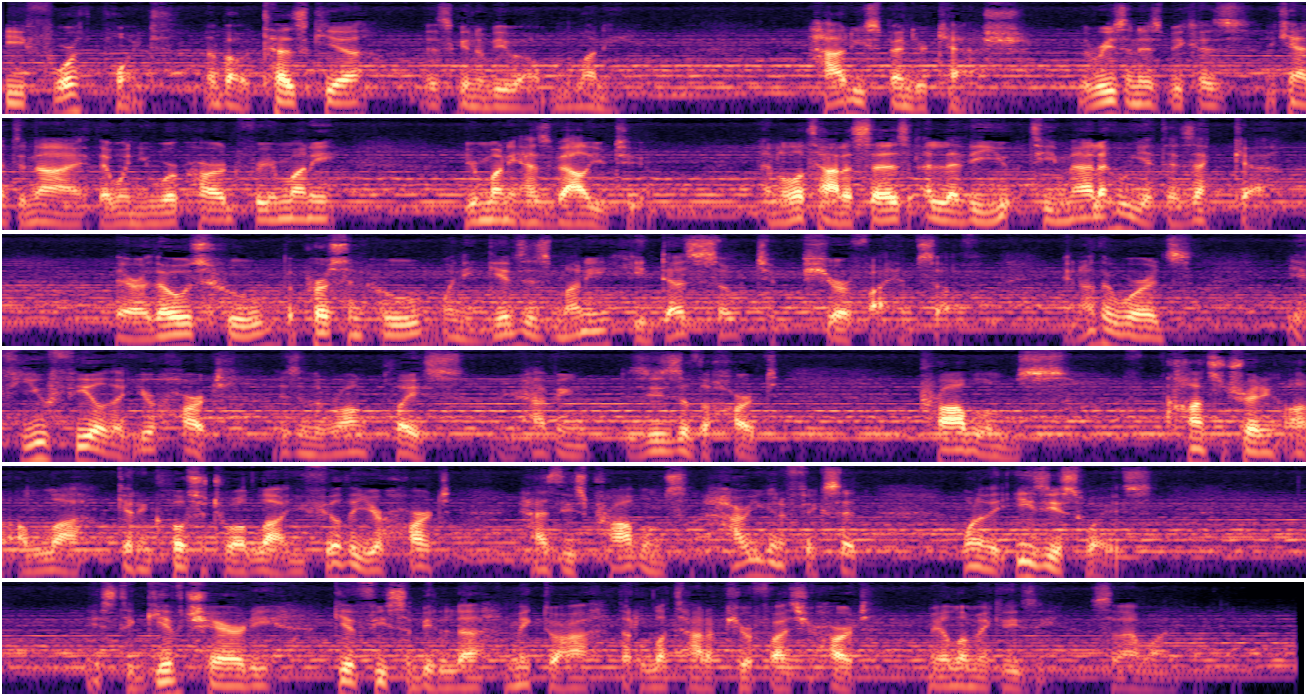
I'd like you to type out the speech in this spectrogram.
The fourth point about Tazkiyah is going to be about money. How do you spend your cash? The reason is because you can't deny that when you work hard for your money, your money has value to you. And Allah Ta'ala says, الَّذِي يُؤْتِي مَالَهُ يَتَزَكَّى There are those who, the person who, when he gives his money, he does so to purify himself. In other words, if you feel that your heart is in the wrong place, you're having disease of the heart, problems, concentrating on Allah, getting closer to Allah, you feel that your heart has these problems, how are you going to fix it? One of the easiest ways is to give charity, give fi sabilillah, make dua that Allah Ta'ala purifies your heart. May Allah make it easy. Assalamu alaikum.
